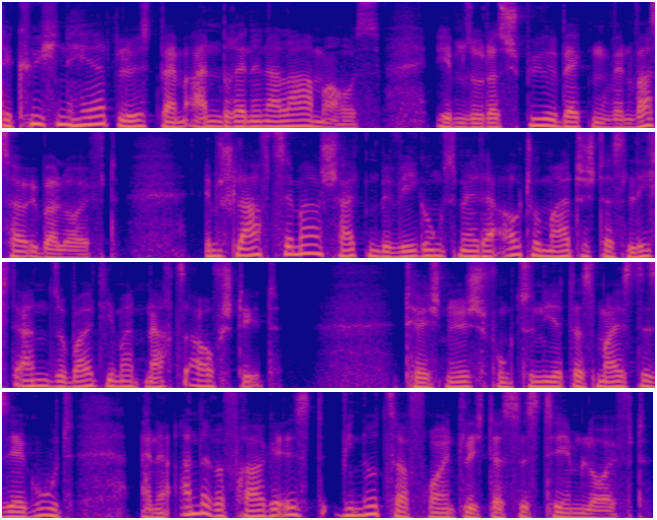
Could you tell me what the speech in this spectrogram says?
Der Küchenherd löst beim Anbrennen Alarm aus. Ebenso das Spülbecken, wenn Wasser überläuft. Im Schlafzimmer schalten Bewegungsmelder automatisch das Licht an, sobald jemand nachts aufsteht. Technisch funktioniert das meiste sehr gut. Eine andere Frage ist, wie nutzerfreundlich das System läuft.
